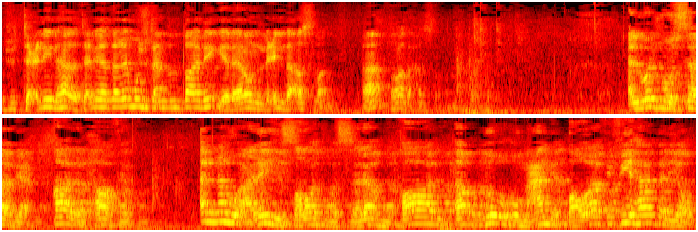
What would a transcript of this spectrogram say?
وش التعليل هذا؟ التعليل هذا غير موجود عند الظاهرية لا يرون العلة أصلا. ها؟ واضح الصواب الوجه السابع قال الحافظ أنه عليه الصلاة والسلام قال أغنوهم عن الطواف في هذا اليوم.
